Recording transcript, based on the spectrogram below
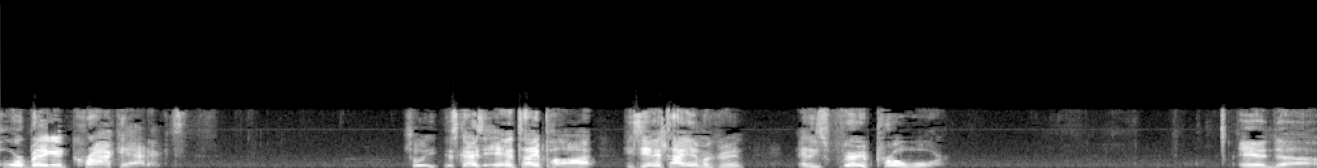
whore banging crack addict. So he, this guy's anti-pot, he's anti-immigrant, and he's very pro-war. And uh,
